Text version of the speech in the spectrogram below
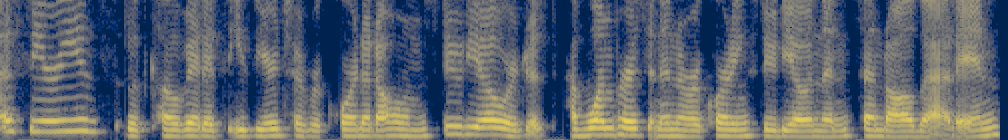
a series. With COVID, it's easier to record at a home studio or just have one person in a recording studio and then send all that in.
